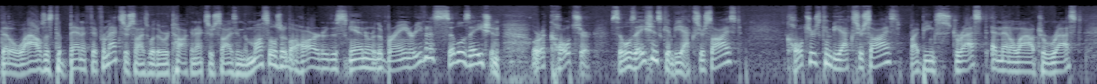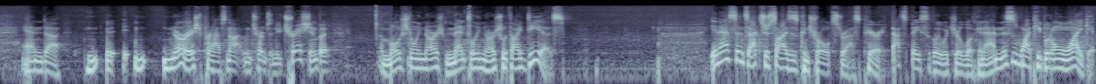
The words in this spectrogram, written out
that allows us to benefit from exercise, whether we're talking exercising the muscles or the heart or the skin or the brain or even a civilization or a culture. Civilizations can be exercised. Cultures can be exercised by being stressed and then allowed to rest. And uh, nourished, perhaps not in terms of nutrition, but emotionally nourished, mentally nourished with ideas. In essence, exercise is controlled stress, period. That's basically what you're looking at. And this is why people don't like it.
